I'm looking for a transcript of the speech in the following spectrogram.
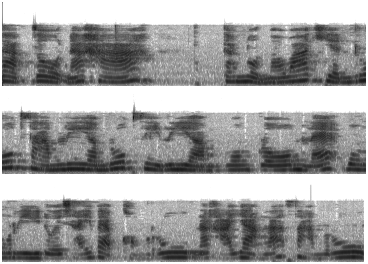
จากโจทย์นะคะกำหนดมาว่าเขียนรูปสามเหลี่ยม รูปสี่เหลี่ยม วงกลม และวงรีโดยใช้แบบของรูปนะคะ อย่างละ 3 รูป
